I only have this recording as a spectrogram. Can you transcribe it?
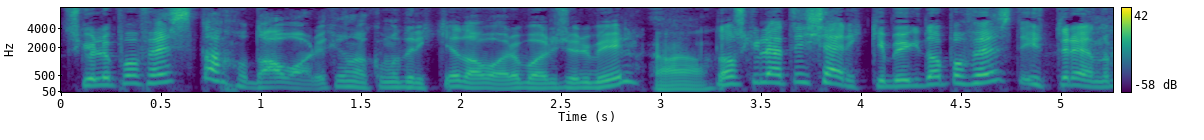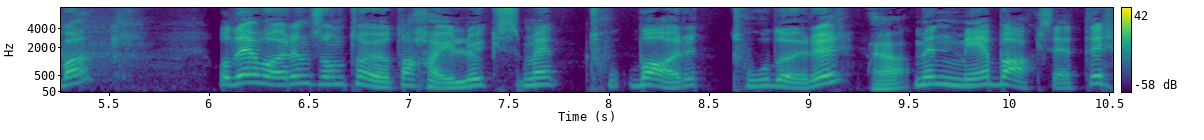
skulle på fest, da. Og da var det ikke snakk om å drikke, da var det bare å kjøre bil. Ja, ja. Da skulle jeg til Kjerkebygda på fest, Ytre Enebakk. Og det var en sånn Toyota Hilux med to, bare to dører, Ja. men med bakseter.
